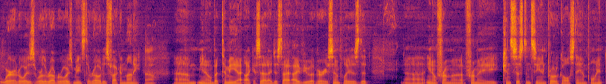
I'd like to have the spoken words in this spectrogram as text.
where it always where the rubber always meets the road is fucking money. Oh. Um, you know, but to me, I, like I said, I just I, I view it very simply is that uh, you know from a from a consistency and protocol standpoint,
